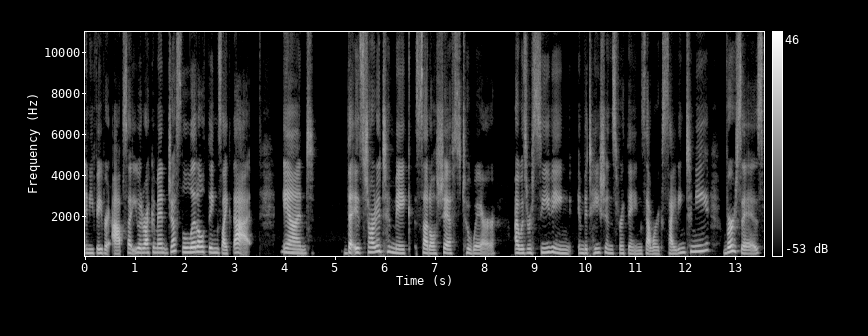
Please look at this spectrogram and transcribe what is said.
any favorite apps that you would recommend? Just little things like that. Yeah. And that it started to make subtle shifts to where I was receiving invitations for things that were exciting to me versus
